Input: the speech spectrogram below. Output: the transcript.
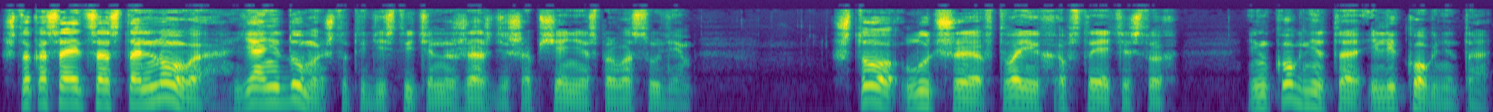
Что касается остального, я не думаю, что ты действительно жаждешь общения с правосудием. Что лучше в твоих обстоятельствах, инкогнито или когнито?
